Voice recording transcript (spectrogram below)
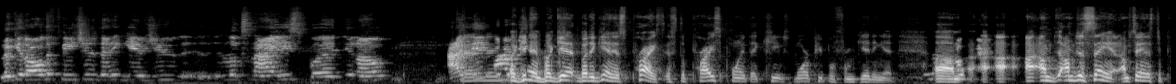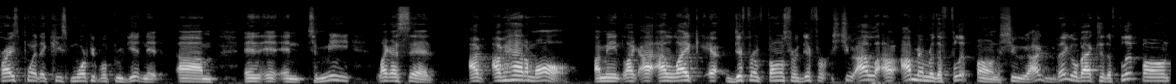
look at all the features that it gives you. It looks nice, but you know, I did again, but again, but again, it's price. It's the price point that keeps more people from getting it. Um, okay. I, am I'm, I'm just saying. I'm saying it's the price point that keeps more people from getting it. Um, and, and, and to me, like I said, I've I've had them all. I mean, like I, I like different phones for different shoot. I, I remember the flip phone. Shoot, I, they go back to the flip phone.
